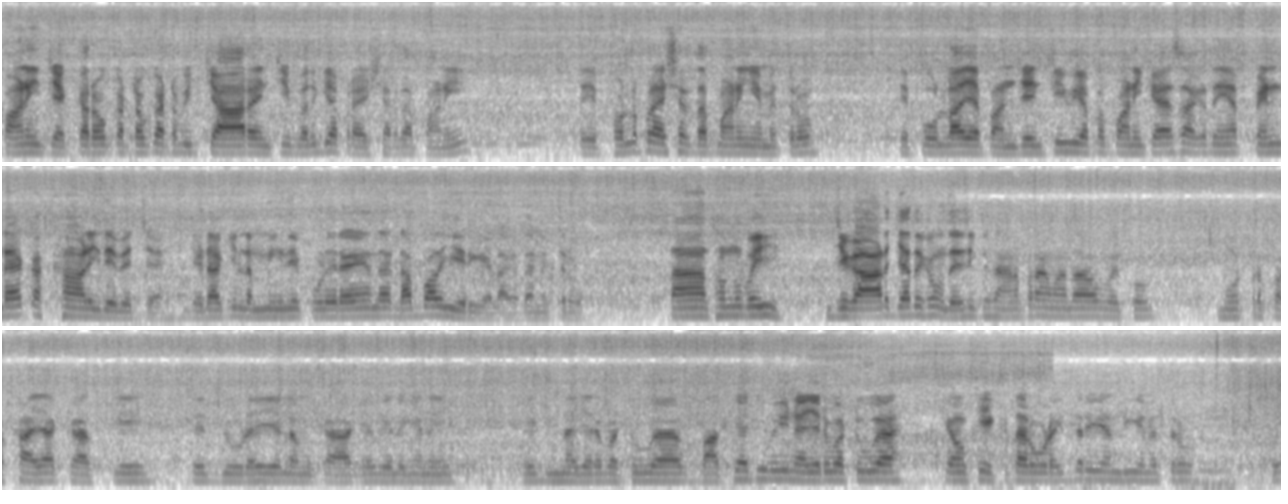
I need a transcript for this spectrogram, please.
ਪਾਣੀ ਚੈੱਕ ਕਰੋ ਘੱਟੋ ਘੱਟ ਵੀ 4 ਇੰਚੀ ਵਧੀਆ ਪ੍ਰੈਸ਼ਰ ਦਾ ਪਾਣੀ ਤੇ ਫੁੱਲ ਪ੍ਰੈਸ਼ਰ ਦਾ ਪਾਣੀ ਹੈ ਮਿੱਤਰੋ ਤੇ ਪੋਲਾ ਜਾਂ 5 ਇੰਚੀ ਵੀ ਆਪਾਂ ਪਾਣੀ ਕਹਿ ਸਕਦੇ ਹਾਂ। ਪਿੰਡ ਹੈ ਕੱਖਾਂ ਵਾਲੀ ਦੇ ਵਿੱਚ ਹੈ, ਜਿਹੜਾ ਕਿ ਲੰਮੀ ਦੇ ਕੋਲੇ ਰਹਿ ਜਾਂਦਾ ਡੱਬ ਵਾਲੀ ਏਰੀਆ ਲੱਗਦਾ ਮਿੱਤਰੋ ਤਾਂ ਤੁਹਾਨੂੰ ਬਈ ਜਗਾੜ ਜਿਹਾ ਦਿਖਾਉਂਦੇ ਸੀ ਕਿਸਾਨ ਭਰਾਵਾਂ ਦਾ ਉਹ ਵੇਖੋ ਮੋਟਰ ਪੱਖਾ ਜਿਹਾ ਕੱਸ ਕੇ ਤੇ ਜੋੜੇ ਜੇ ਲਮਕਾ ਕੇ ਵੇਲੀਆਂ ਨੇ ਇਹ ਨਜ਼ਰ ਵਟੂ ਹੈ ਬਾਕਿਆ ਚ ਵੀ ਨਜ਼ਰ ਵਟੂ ਹੈ ਕਿਉਂਕਿ ਇੱਕ ਤਾਂ ਰੋਡ ਇੱਧਰ ਹੀ ਜਾਂਦੀ ਹੈ ਮਿੱਤਰੋ ਤੇ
